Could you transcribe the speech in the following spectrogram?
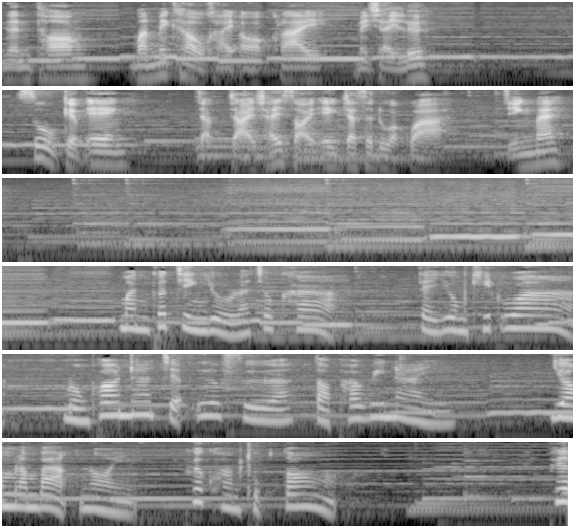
เงินทองมันไม่เข้าใครออกใครไม่ใช่หรือสู้เก็บเอง จับจ่ายใช้สอยเองจะสะดวกกว่า จริงไหมมันก็จริงอยู่ล้วเจ้าค่ะ แต่โยมคิดว่า หลวงพ่อน่าจะเอื้อเฟื้อต่อพระวินัย ยอมลำบากหน่อยเพื่อความถูกต้อง เพื่อ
